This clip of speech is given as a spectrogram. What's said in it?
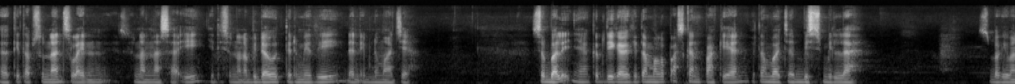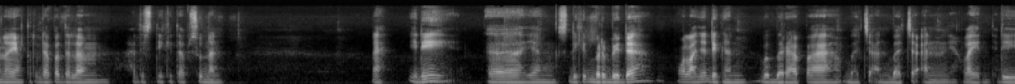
uh, kitab Sunan selain Sunan Nasai, jadi Sunan Abi Dawud, Tirmidzi dan Ibnu Majah. Sebaliknya, ketika kita melepaskan pakaian, kita membaca bismillah sebagaimana yang terdapat dalam hadis di kitab Sunan. Nah, ini uh, yang sedikit berbeda polanya dengan beberapa bacaan-bacaan yang lain. Jadi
